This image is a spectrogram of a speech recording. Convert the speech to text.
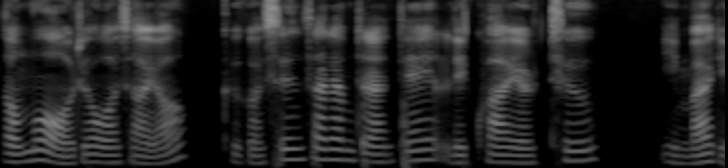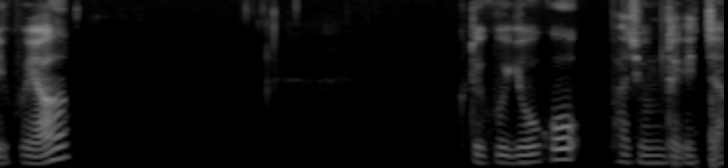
너무 어려워서요. 그것은 사람들한테 require to 이 말이고요. 그리고 요거 봐주면 되겠죠.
